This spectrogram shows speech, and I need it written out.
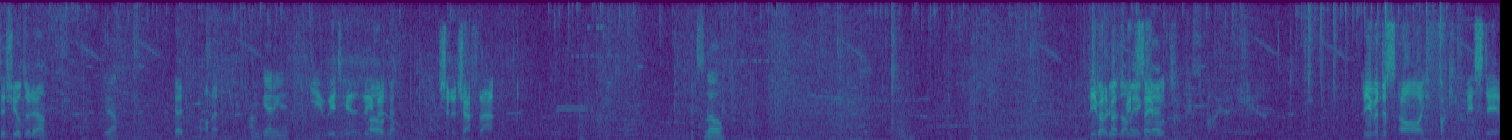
The shields are down. Yeah. Okay, I'm on it. I'm getting it. You idiot. Leave Oh, it. okay. Should have chaffed that. It's low. Leave it Stardews about to on be me disabled. Leave it just. Oh, I fucking missed it.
